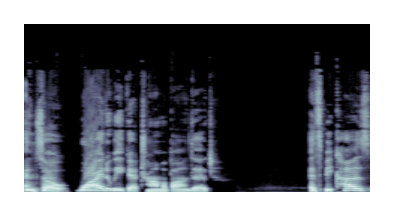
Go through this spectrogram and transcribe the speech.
And so, why do we get trauma bonded? It's because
